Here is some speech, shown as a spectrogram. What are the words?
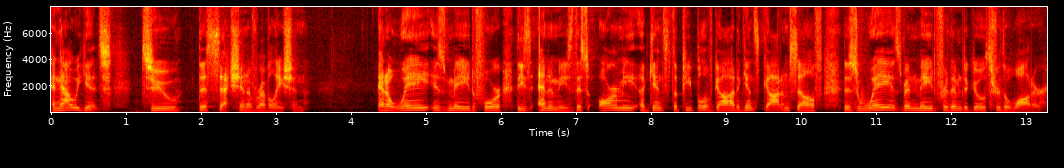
And now we get to this section of Revelation. And a way is made for these enemies, this army against the people of God, against God Himself. This way has been made for them to go through the water.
